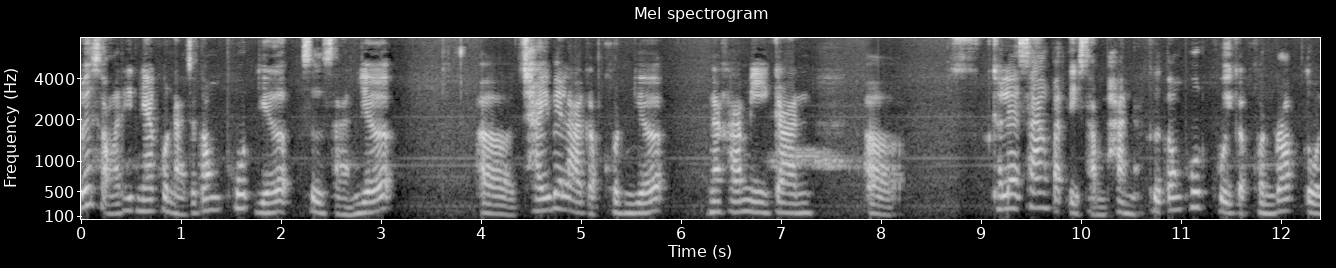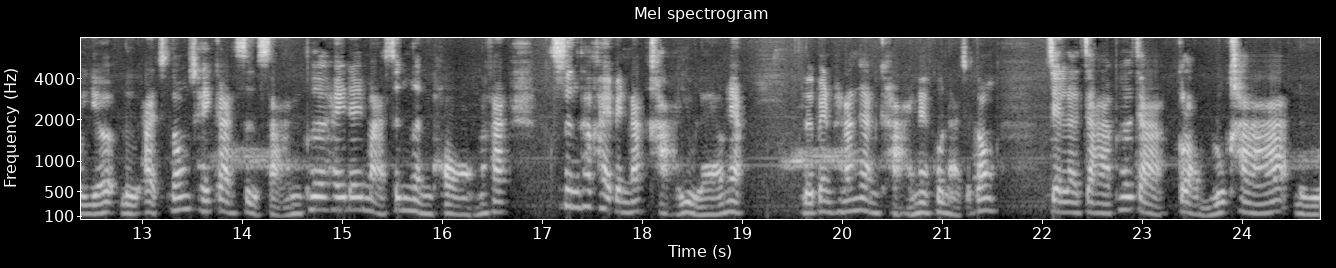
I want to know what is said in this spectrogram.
ด้วยสองอาทิตย์เนี้ยคุณอาจจะต้องพูดเยอะสื่อสารเยอะเอ่อใช้เวลากับคนเยอะนะคะ มีการ เขาเรียกสร้างปฏิสัมพันธ์คือต้องพูดคุยกับคนรอบตัวเยอะ หรืออาจจะต้องใช้การสื่อสารเพื่อให้ได้มาซึ่งเงินทองนะคะ ซึ่งถ้าใครเป็นนักขายอยู่แล้วเนี่ยหรือเป็นพนักงานขายเนี่ยคุณอาจจะต้องเจรจาเพื่อจะกล่อมลูกค้าหรือ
